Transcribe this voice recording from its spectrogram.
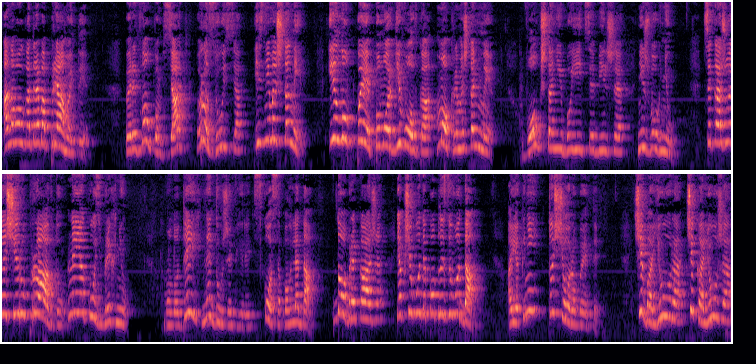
а на вовка треба прямо йти. Перед вовком сядь, розуйся і зніми штани. І лупи по морді вовка мокрими штаньми. Вовк штанів боїться більше, ніж вогню. Це кажу я щиру правду, не якусь брехню. Молодий не дуже вірить, скоса погляда. Добре каже, якщо буде поблизу вода. А як ні, то що робити? Чи баюра, чи калюжа,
